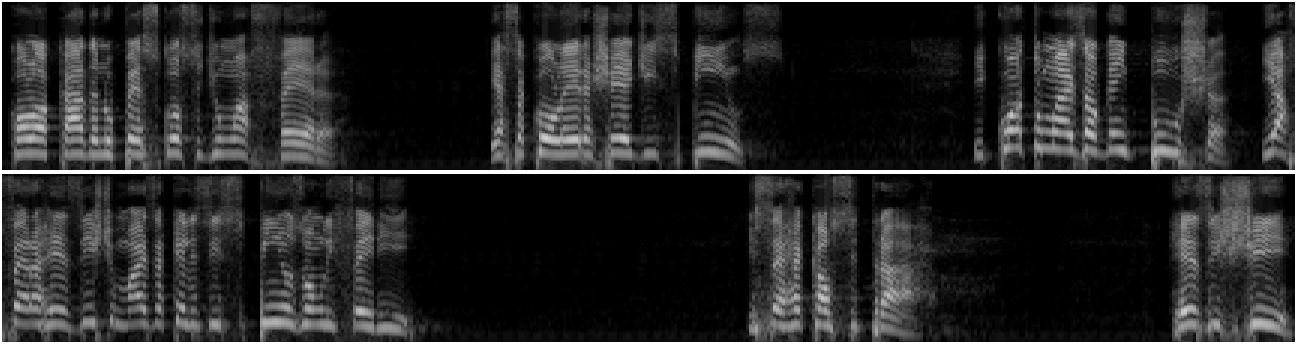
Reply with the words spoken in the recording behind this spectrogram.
colocada no pescoço de uma fera. E essa coleira é cheia de espinhos. E quanto mais alguém puxa e a fera resiste, mais aqueles espinhos vão lhe ferir. Isso é recalcitrar. Resistir.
